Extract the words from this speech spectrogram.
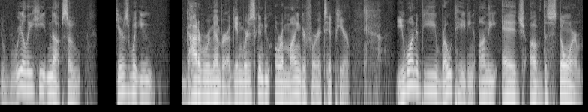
really heating up. So here's what you got to remember. Again, we're just going to do a reminder for a tip here. You want to be rotating on the edge of the storm,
